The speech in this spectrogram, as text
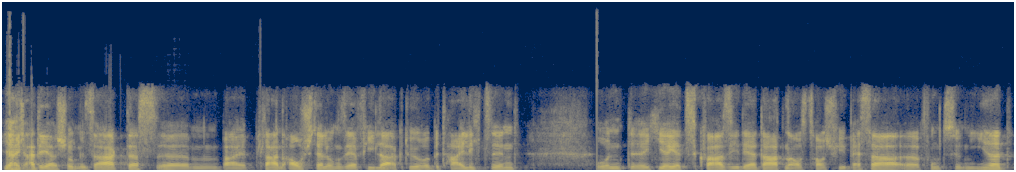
Ja, ich hatte ja schon gesagt, dass ähm, bei Planaufstellung sehr viele Akteure beteiligt sind und äh, hier jetzt quasi der Datenaustausch viel besser äh, funktioniert.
